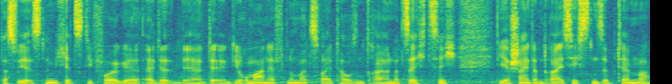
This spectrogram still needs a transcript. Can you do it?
Das ist nämlich jetzt die Folge, äh, der, der, die Romanheftnummer 2360. Die erscheint am 30. September.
